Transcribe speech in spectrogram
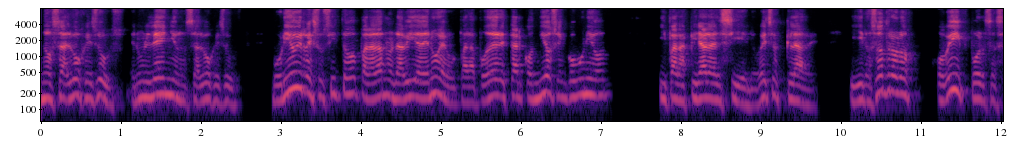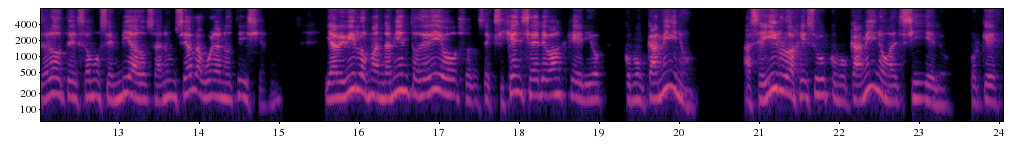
nos salvó Jesús, en un leño nos salvó Jesús. Murió y resucitó para darnos la vida de nuevo, para poder estar con Dios en comunión y para aspirar al cielo. Eso es clave. Y nosotros los obispos, los sacerdotes, somos enviados a anunciar la buena noticia y a vivir los mandamientos de Dios o las exigencias del Evangelio como camino, a seguirlo a Jesús como camino al cielo, porque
